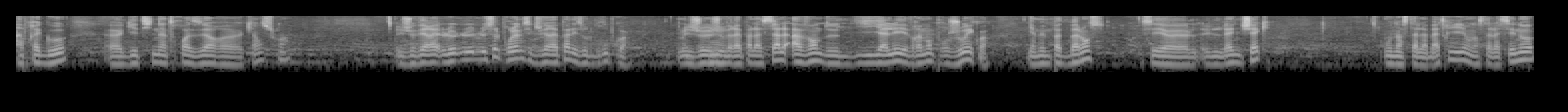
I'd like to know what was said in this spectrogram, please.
Après Go, euh, Gettin à 3h15, je crois. Je verrai, le, le- le seul problème, c'est que je verrai pas les autres groupes, quoi. Je, je Mm. verrai pas la salle avant d'y aller vraiment pour jouer, quoi. Il n'y a même pas de balance. C'est euh, line check. On installe la batterie, on installe la scéno.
